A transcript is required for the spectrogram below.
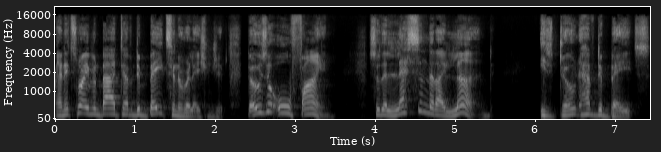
And it's not even bad to have debates in a relationship. Those are all fine. So the lesson that I learned is don't have debates,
